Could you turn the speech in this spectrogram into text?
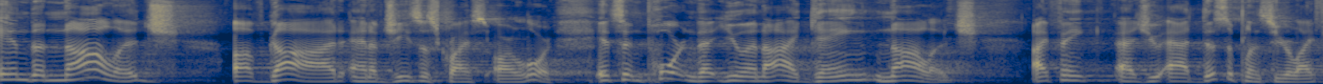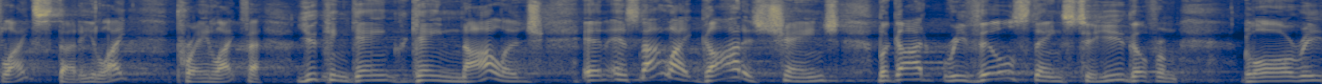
In the knowledge of God and of Jesus Christ our Lord. It's important that you and I gain knowledge. I think as you add disciplines to your life, like study, like praying, like fast, you can gain, gain knowledge. And it's not like God has changed, but God reveals things to you. Go from Glory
